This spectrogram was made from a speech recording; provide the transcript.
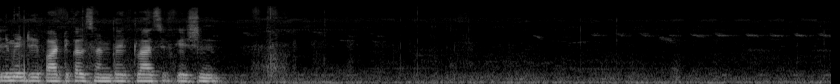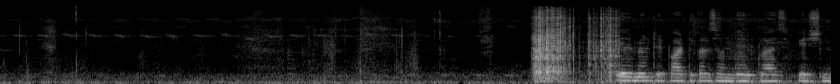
elementary particles and classification elementary particles and their classification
